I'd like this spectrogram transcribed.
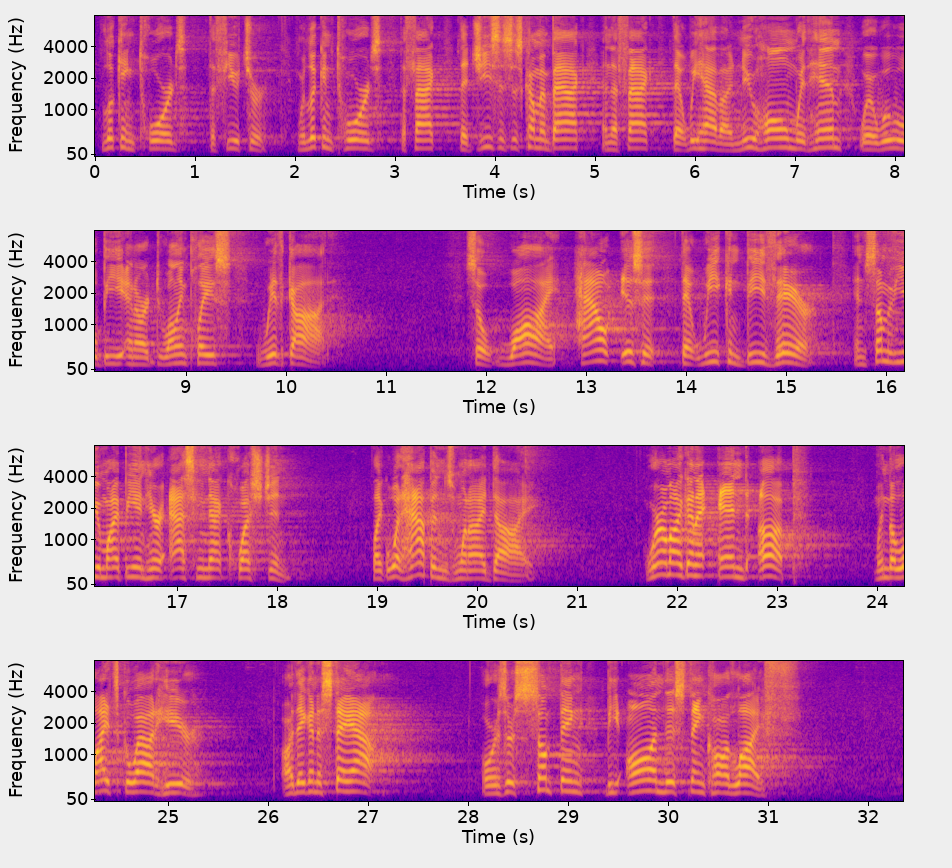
looking towards the future. We're looking towards the fact that Jesus is coming back and the fact that we have a new home with Him where we will be in our dwelling place with God. So, why? How is it that we can be there? And some of you might be in here asking that question like, what happens when I die? Where am I going to end up when the lights go out here? Are they going to stay out? Or is there something beyond this thing called life?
